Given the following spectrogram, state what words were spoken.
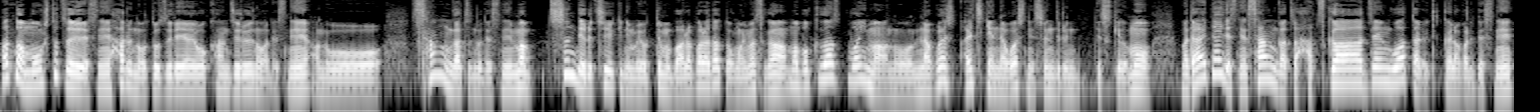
あとはもう一つですね春の訪れを感じるのはですねあの3月のですね、まあ、住んでいる地域にもよってもバラバラだと思いますが、まあ、僕は今あの名古屋市愛知県名古屋市に住んでるんですけども、まあ、大体ですね3月20日前後あたりからですね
